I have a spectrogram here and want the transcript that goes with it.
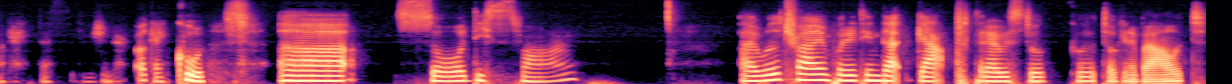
Okay, that's the division there. Okay, cool. Uh, so this one, I will try and put it in that gap that I was talk, talking about.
